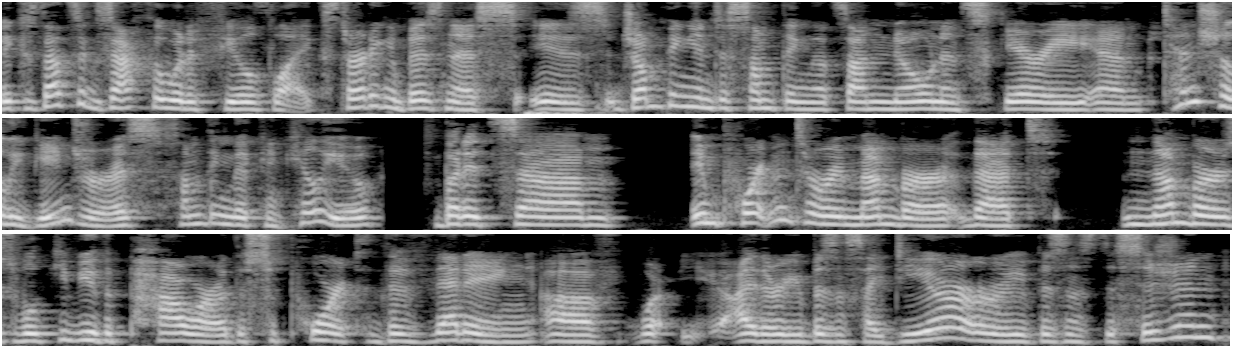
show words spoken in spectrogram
because that's exactly what it feels like. Starting a business is jumping into something that's unknown and scary and potentially dangerous, something that can kill you. But it's um, important to remember that numbers will give you the power, the support, the vetting of what either your business idea or your business decision.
